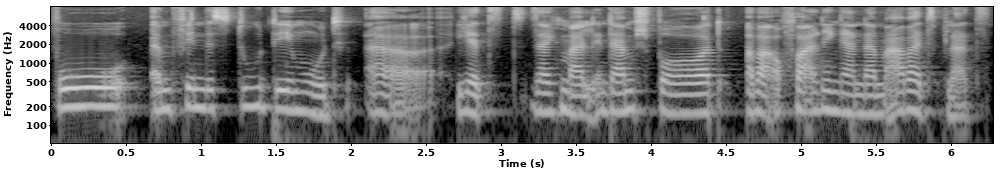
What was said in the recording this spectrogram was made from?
wo empfindest du Demut äh, jetzt, sag ich mal, in deinem Sport, aber auch vor allen Dingen an deinem Arbeitsplatz?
